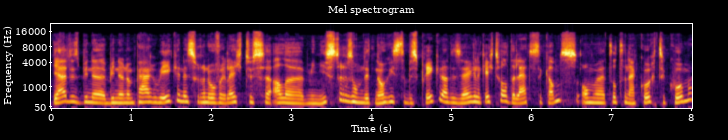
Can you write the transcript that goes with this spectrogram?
Ja, dus binnen, binnen een paar weken is er een overleg tussen alle ministers om dit nog eens te bespreken. Dat is eigenlijk echt wel de laatste kans om uh, tot een akkoord te komen.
